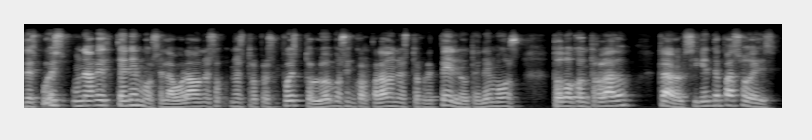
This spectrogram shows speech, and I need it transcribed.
Después, una vez tenemos elaborado nuestro, presupuesto, lo hemos incorporado en nuestro RP, lo tenemos todo controlado, claro, el siguiente paso es,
